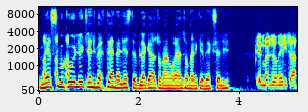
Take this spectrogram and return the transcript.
Merci beaucoup, Luc La Liberté, analyste, blogueur, Journal Montréal, Journal Québec. Salut. Une bonne journée, Richard.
